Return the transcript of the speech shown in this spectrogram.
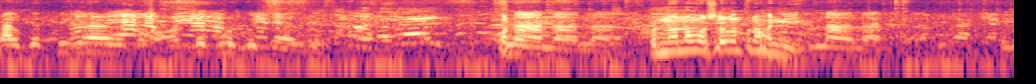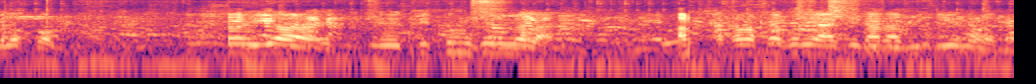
কালকের থেকে অর্ধেক লোক বেশি আসবে। না না না। অন্য অন্য বছর মতন হয়নি? না না। এগুলো কম। কীর্তমুখের মেলা। আশা বাসা করি আসি দাদা বিক্রি হলো না।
